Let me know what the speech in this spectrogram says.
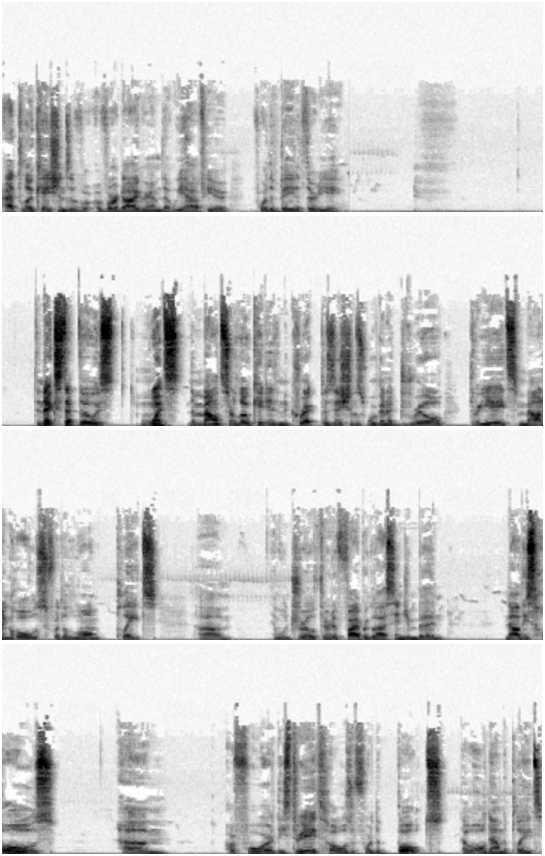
at the locations of, of our diagram that we have here for the Beta 38. The next step though is once the mounts are located in the correct positions, we're gonna drill 3 8 mounting holes for the long plates. Um, and we'll drill through the fiberglass engine bed. Now these holes, um, are for, these 3 8 holes are for the bolts that will hold down the plates.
